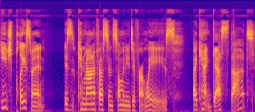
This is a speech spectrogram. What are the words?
each placement is can manifest in so many different ways. I can't guess that.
